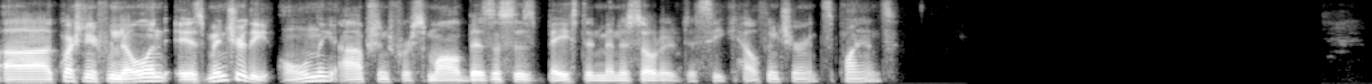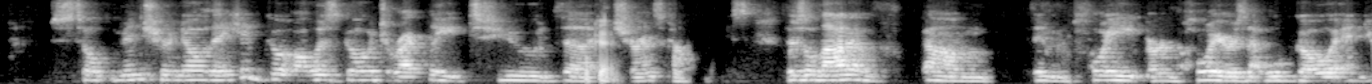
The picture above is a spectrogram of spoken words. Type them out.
Uh, question here from Nolan. Is MNsure the only option for small businesses based in Minnesota to seek health insurance plans? So MNsure, no, they could go, always go directly to the Okay. insurance companies. There's a lot of, um, employee or employers that will go and do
